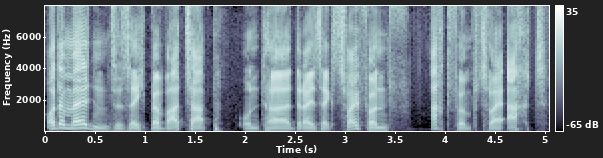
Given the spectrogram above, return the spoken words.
oder melden Sie sich per WhatsApp unter 3625 8528.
